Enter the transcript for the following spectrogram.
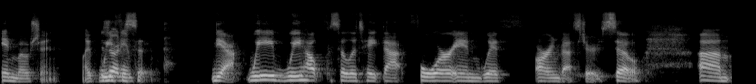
in motion. Like we, faci- yeah, we we help facilitate that for and with our investors. So, um,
